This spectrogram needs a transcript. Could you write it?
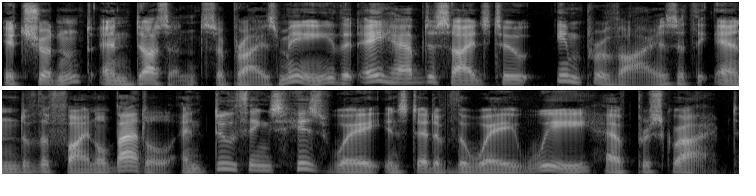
It shouldn't and doesn't surprise me that Ahab decides to improvise at the end of the final battle and do things his way instead of the way we have prescribed.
